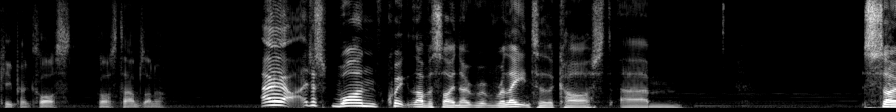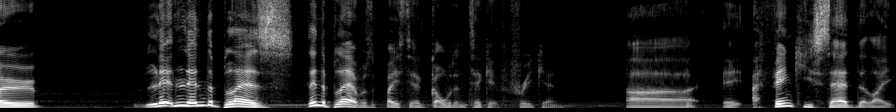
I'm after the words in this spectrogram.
keep her close close tabs on her. I, I just one quick other side note re- relating to the cast. Um, so Linda Blair's Linda Blair was basically a golden ticket for Friedkin. Uh, it, I think he said that like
